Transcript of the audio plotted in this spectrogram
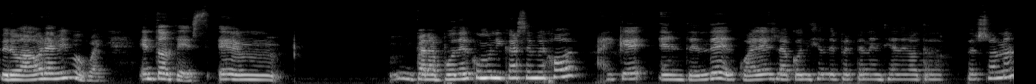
Pero ahora mismo guay. Entonces, em, para poder comunicarse mejor, hay que entender cuál es la condición de pertenencia de la otra persona,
